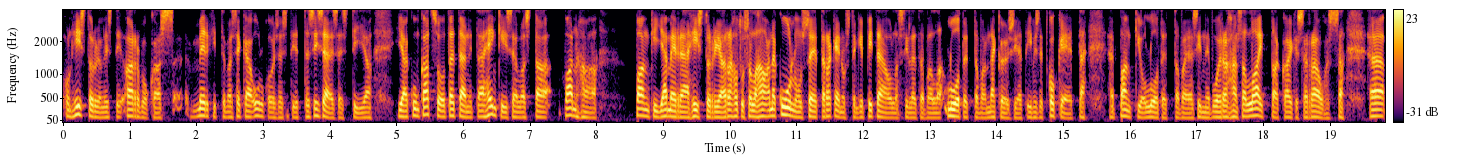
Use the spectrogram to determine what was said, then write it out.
on historiallisesti arvokas, merkittävä sekä ulkoisesti että sisäisesti. Ja, ja kun katsoo tätä, niin tämä henkii sellaista vanhaa pankin jämerää historiaa. Rahoitusalahan on aina kuulunut se, että rakennustenkin pitää olla sillä tavalla luotettavan näköisiä, että ihmiset kokee, että pankki on luotettava ja sinne voi rahansa laittaa kaikessa rauhassa. Ää,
